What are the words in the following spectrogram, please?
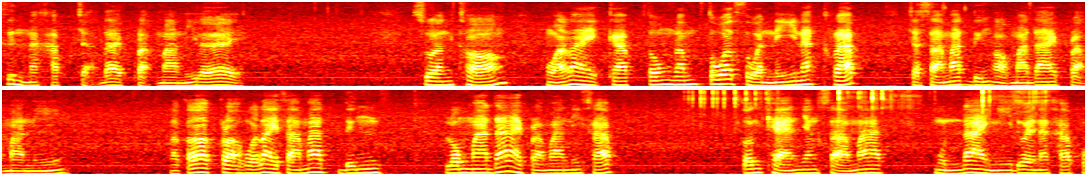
ขึ้นนะครับ จะได้ประมาณนี้เลย ส่วนของหัวไหล่กับตรงลำตัวส่วนนี้นะครับ จะสามารถดึงออกมาได้ประมาณนี้ แล้วก็เกราะหัวไหล่สามารถดึงลงมาได้ประมาณนี้ครับ ต้นแขนยังสามารถหมุนได้งี้ด้วยนะครับผ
